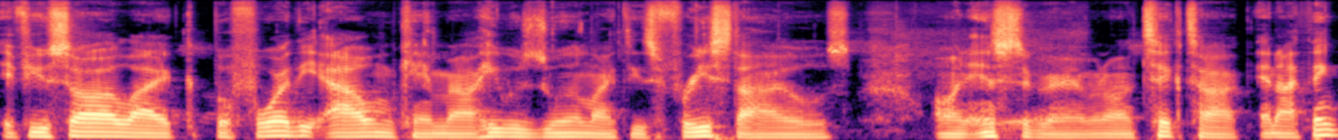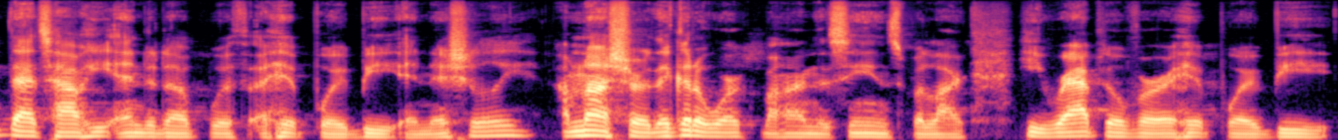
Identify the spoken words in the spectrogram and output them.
if you saw like before the album came out, he was doing like these freestyles on Instagram and on TikTok, and I think that's how he ended up with a Hit Boy beat initially. I'm not sure they could have worked behind the scenes, but like he rapped over a Hit Boy beat.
